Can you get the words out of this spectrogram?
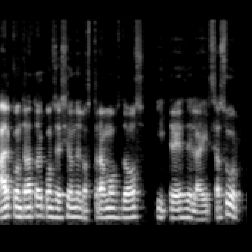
al contrato de concesión de los tramos 2 y 3 de la IRSA Sur.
